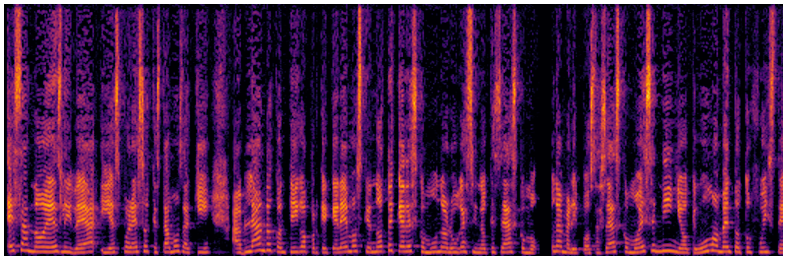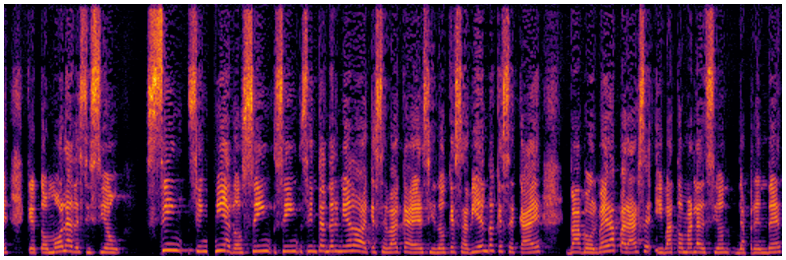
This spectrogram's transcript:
Esa no es la idea y es por eso que estamos aquí hablando contigo, porque queremos que no te quedes como una oruga, sino que seas como una mariposa, seas como ese niño que en un momento tú fuiste, que tomó la decisión sin, sin miedo, sin, sin, sin tener miedo a que se va a caer, sino que sabiendo que se cae, va a volver a pararse y va a tomar la decisión de aprender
